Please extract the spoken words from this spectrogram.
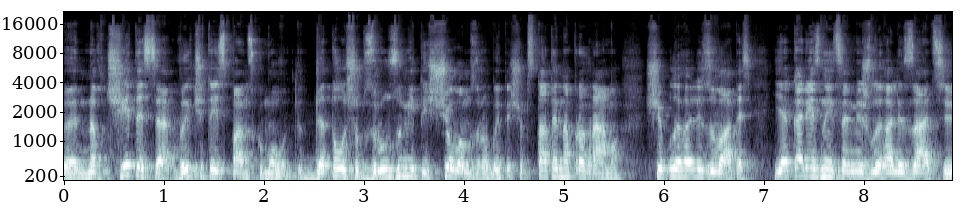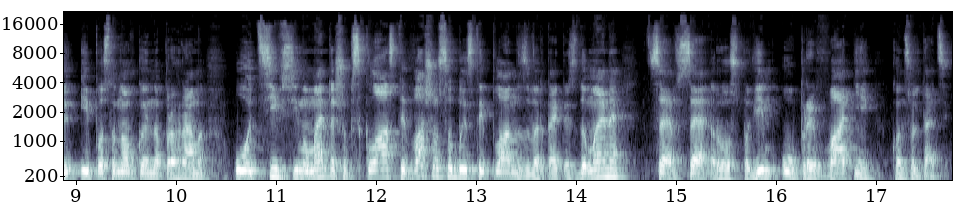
е, навчитися вивчити іспанську мову, для того, щоб зрозуміти, що вам зробити, щоб стати на програму, щоб легалізуватись, яка різниця між легалізацією і постановкою на програму? Оці всі моменти, щоб скласти ваш особистий план, звертайтесь до мене. Це все розповім у приватній консультації.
